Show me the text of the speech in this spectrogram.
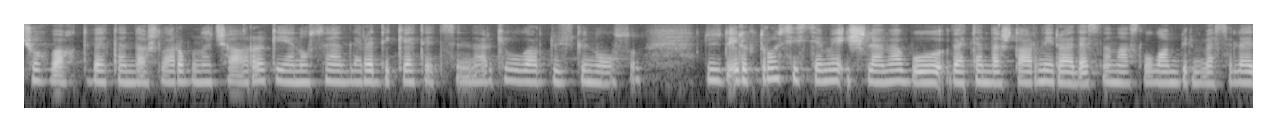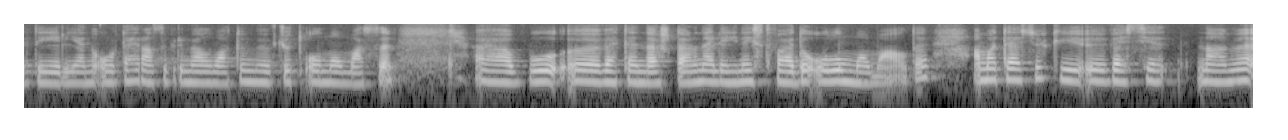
çox vaxt vətəndaşları buna çağırırıq ki, yəni o sənədlərə diqqət etsinlər ki, onlar düzgün olsun. Düzdür, elektron sistemə işləmə bu vətəndaşların iradəsindən asılı olan bir məsələ deyil. Yəni orada hər hansı bir məlumatın mövcud olmaması bu vətəndaşların əleyhinə istifadə olunmamalıdır. Amma təəssüf ki, vəsiyyətnamə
